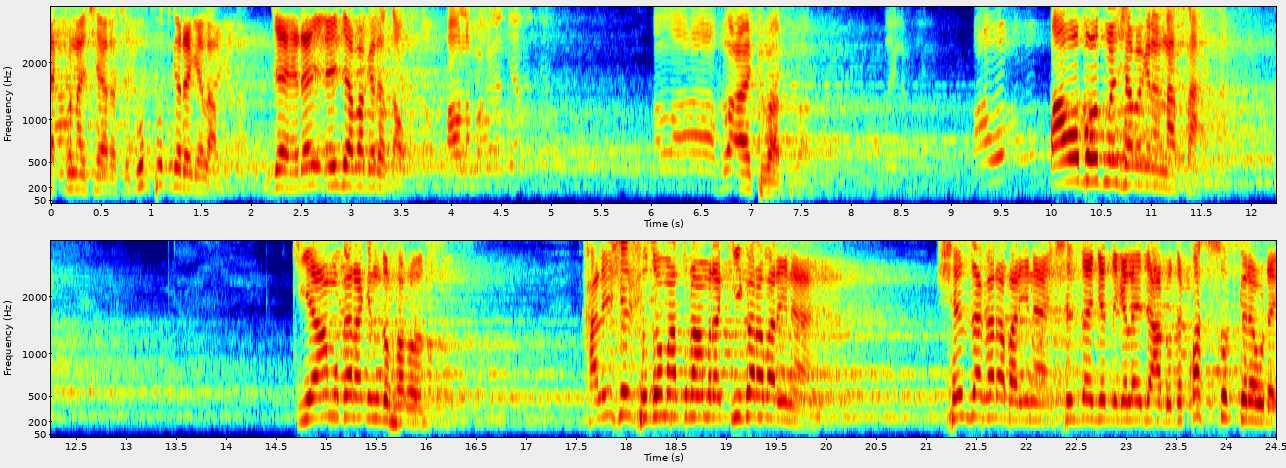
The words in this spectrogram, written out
এক কোনায় চেয়ার আছে। গুপুত করে গেলাম। যে হেরে এই যে আমাকে দাও। পাওলাম দিয়া। পাও পাও বহুত নাসা। কিয়াম করা কিন্তু ফরজ। খালি সে শুধুমাত্র আমরা কি করা পারি না, সেজদা করা পারি না, সেজদায় যেতে গেলে যে আডুতে কচ্ছত করে ওঠে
